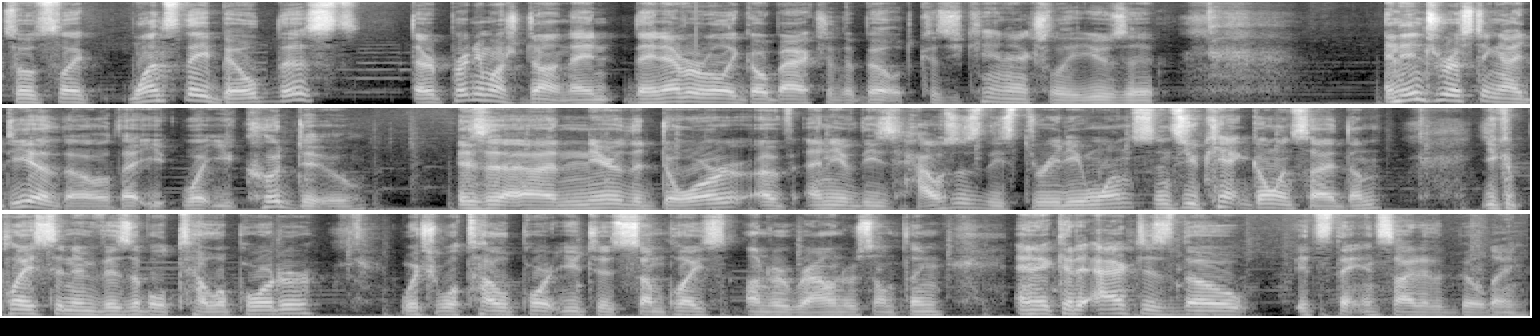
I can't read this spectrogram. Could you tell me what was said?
So it's like, once they build this, they're pretty much done. They, they never really go back to the build because you can't actually use it. An interesting idea though, that you, what you could do is uh, near the door of any of these houses, these 3D ones, since you can't go inside them, you could place an invisible teleporter, which will teleport you to someplace underground or something, and it could act as though it's the inside of the building.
